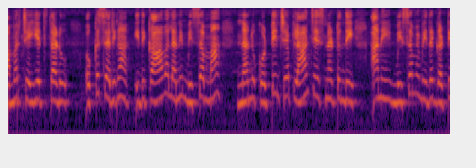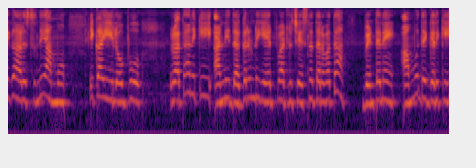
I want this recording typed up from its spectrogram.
అమర్ చెయ్యెత్తుతాడు. ఒక్కసారిగా ఇది కావాలని మిస్సమ్మ నన్ను కొట్టించే ప్లాన్ చేసినట్టుంది అని మిస్సమ్మ మీద గట్టిగా అరుస్తుంది అమ్ము. ఇక ఈలోపు వ్రతానికి అన్ని దగ్గరుండి ఏర్పాట్లు చేసిన తర్వాత వెంటనే అమ్ము దగ్గరికి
